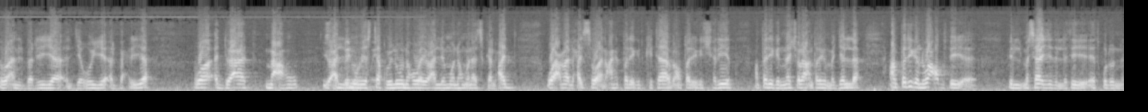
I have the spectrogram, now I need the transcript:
سواء البرية الجوية البحرية والدعاة معه يعلمون يستقبلونه. ويعلمونه مناسك الحج وأعمال الحج سواء عن طريق الكتاب عن طريق الشريط عن طريق النشرة عن طريق المجلة عن طريق الوعظ في في المساجد التي يدخلون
